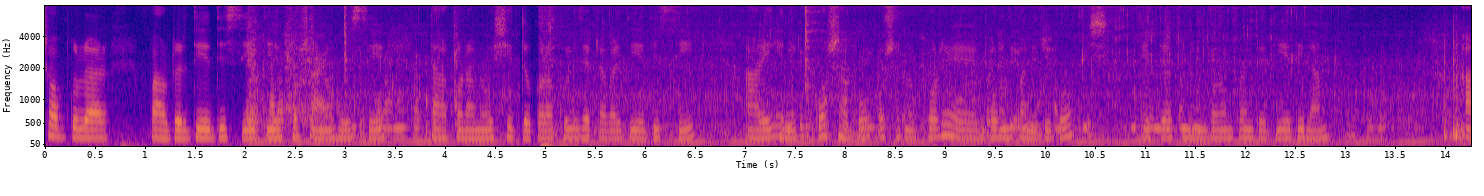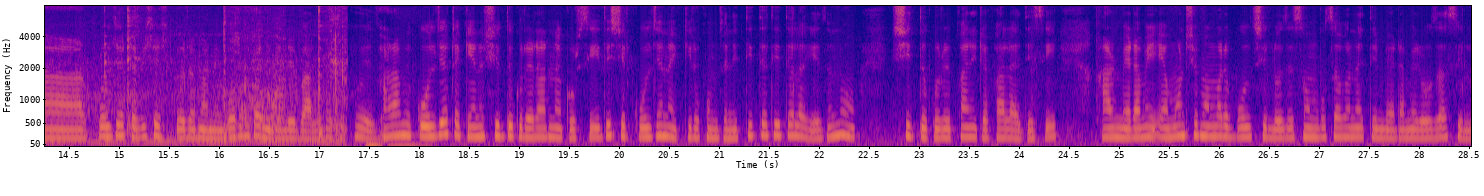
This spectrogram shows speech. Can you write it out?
সবগুলার পাউডার দিয়ে দিছি, দিয়ে কষানো হয়েছে। তারপর আমি ওই সিদ্ধ করা কলিজাটা আবার দিয়ে দিছি। আর এখানে একটু কষাবো। কষানোর পরে গরম পানি দিব। এতে এখন গরম পানিটা দিয়ে দিলাম। আর কলজাটা বিশেষ করে মানে গরম পানি দিলে ভালো হয়ে যায়। আর আমি কলজাটা কেন সিদ্ধ করে রান্না করছি? দেশের কলজা না কীরকম জানি? তিতে তিতে লাগে জন্য সিদ্ধ করে পানিটা ফালাই দিছি। আর ম্যাডামে এমন সময় আমার বলছিল যে, সম্বুচা বানাইতে ম্যাডামের রোজা ছিল।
